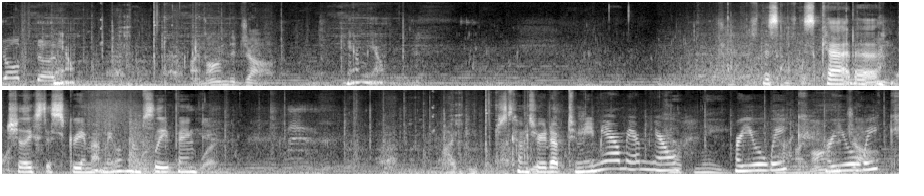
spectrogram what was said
Job done. meow, I'm on the job. meow, meow. This, this cat, uh, she likes to scream at me when I'm sleeping. Just comes right up to me, meow, meow, meow. Help me. Are you awake? Are you awake?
